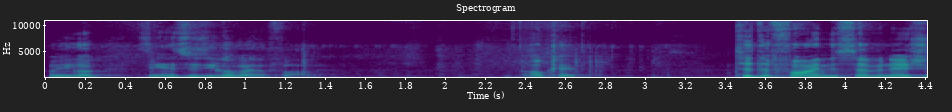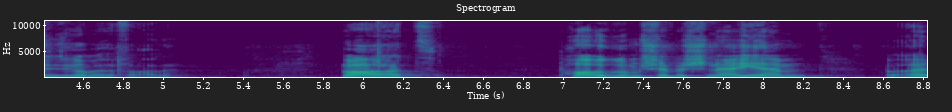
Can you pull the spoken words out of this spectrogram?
or you go? The answer is you go by the father. Okay, to define the seven nations, you go by the father. But pogum shebeshneim. uh.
